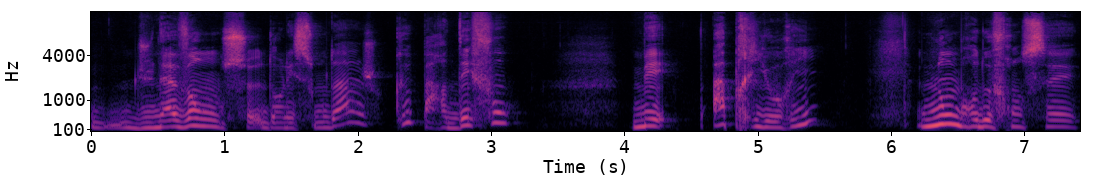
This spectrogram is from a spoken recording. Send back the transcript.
d'une avance dans les sondages que par défaut. Mais a priori, nombre de Français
